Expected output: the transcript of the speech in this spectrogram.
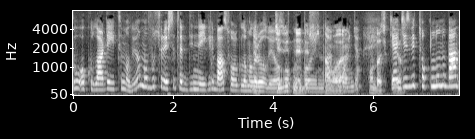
Bu okullarda eğitim alıyor ama bu süreçte tabii dinle ilgili bazı sorgulamaları Evet. oluyor. Cizvit nedir boyunda, tam olarak? Boyunca. Onu da Ya açıklayalım. Cizvit topluluğunu ben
